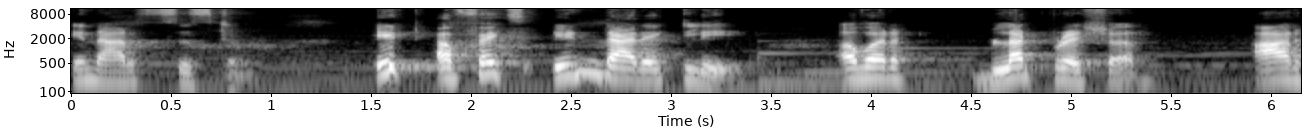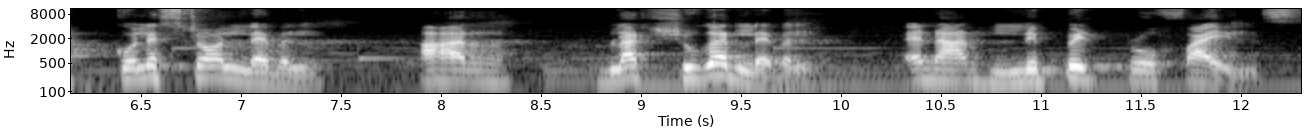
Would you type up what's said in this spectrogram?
in our system. It affects indirectly our blood pressure, our cholesterol level, our blood sugar level, and our lipid profiles.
